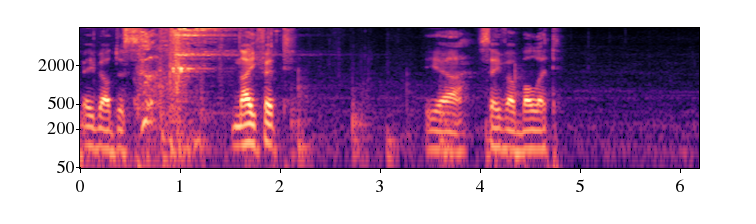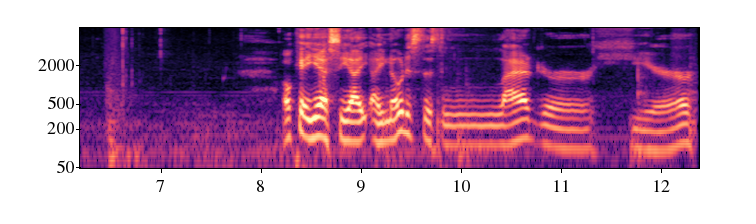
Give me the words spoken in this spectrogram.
Maybe I'll just knife it. Yeah, save a bullet. Okay, yeah, see, I, I noticed this ladder here.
